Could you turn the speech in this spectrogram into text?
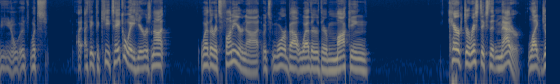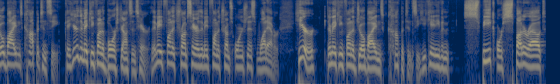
you know, what's I, I think the key takeaway here is not whether it's funny or not. It's more about whether they're mocking characteristics that matter, like Joe Biden's competency. Okay, here they're making fun of Boris Johnson's hair. They made fun of Trump's hair. They made fun of Trump's orangeness, whatever. Here, they're making fun of Joe Biden's competency. He can't even speak or sputter out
